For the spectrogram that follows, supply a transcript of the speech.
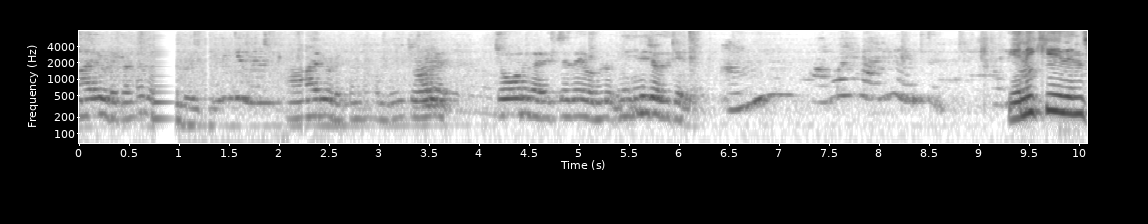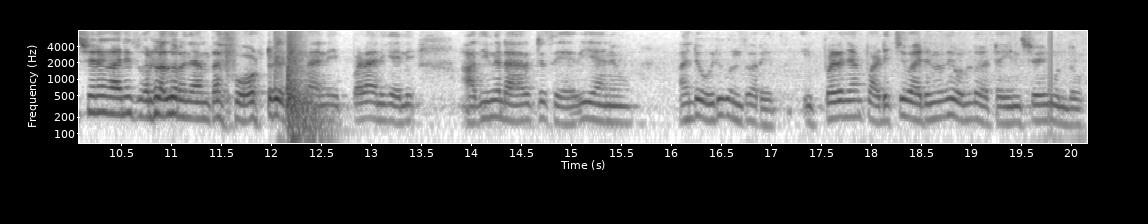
ആരും എടുക്കണ്ട കൊണ്ടുപോയി? ആരും എടുക്കണ്ട കൊണ്ടുപോയി? ചോറ് ചോറ് കഴിച്ചതേ ഉള്ളൂ. ഇനി ചോദിക്കല്ലേ എനിക്ക് ഇൻസ്റ്റയുടെ കാര്യം ഉള്ളത് പറഞ്ഞാൽ എന്താ ഫോട്ടോ എടുക്കുന്നതന്നെ ഇപ്പോഴാണ് എനിക്ക് അതിൽ അതിൽ നിന്ന് ഡയറക്റ്റ് സേവ് ചെയ്യാനോ? അതിന്റെ ഒരു കുന്തം അറിയത്തില്ല. ഇപ്പോഴേ ഞാൻ പഠിച്ച് വരുന്നതേ ഉള്ളൂ കേട്ടോ ഇൻസ്റ്റയും കുന്തവും.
